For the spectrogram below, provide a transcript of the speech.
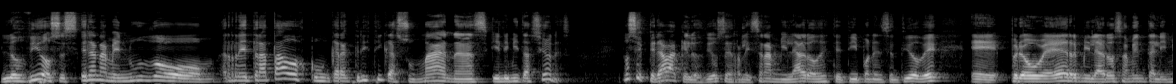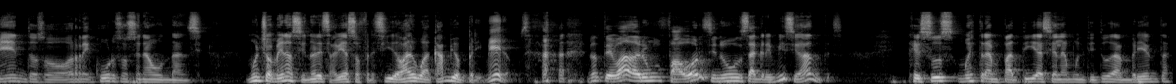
los dioses eran a menudo retratados con características humanas y limitaciones. No se esperaba que los dioses realizaran milagros de este tipo en el sentido de eh, proveer milagrosamente alimentos o recursos en abundancia. Mucho menos si no les habías ofrecido algo a cambio primero. no te va a dar un favor si no hubo un sacrificio antes. Jesús muestra empatía hacia la multitud hambrienta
